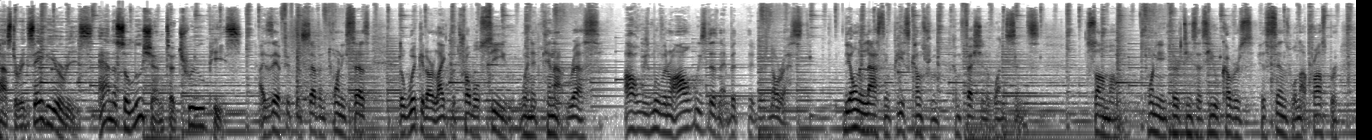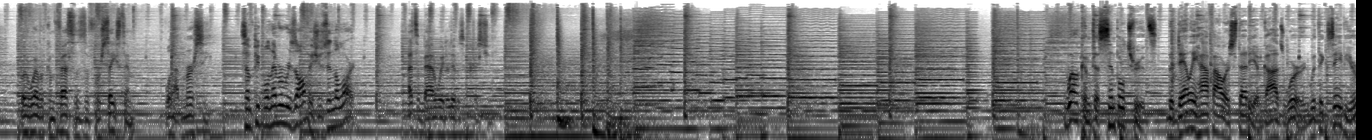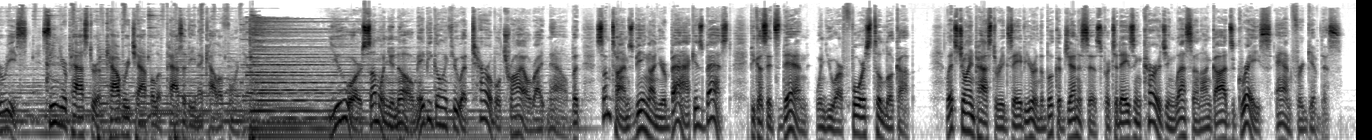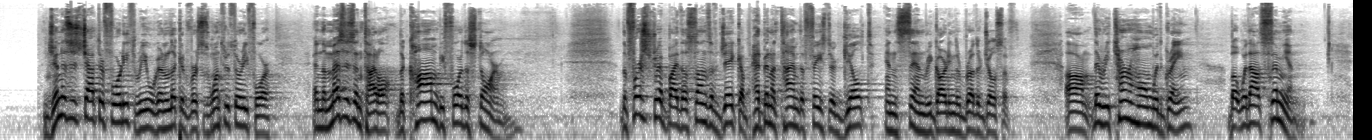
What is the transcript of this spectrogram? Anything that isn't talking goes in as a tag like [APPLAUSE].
Pastor Xavier Reese and a solution to true peace. Isaiah 57 20 says, The wicked are like the troubled sea when it cannot rest. Always moving around, always doing it, but there's no rest. The only lasting peace comes from confession of one's sins. Psalm 28 13 says, He who covers his sins will not prosper, but whoever confesses and forsakes them will have mercy. Some people never resolve issues in the Lord. That's a bad way to live as a Christian. Welcome to Simple Truths, the daily half hour study of God's Word with Xavier Reese, Senior Pastor of Calvary Chapel of Pasadena, California. You or someone you know may be going through a terrible trial right now, but sometimes being on your back is best because it's then when you are forced to look up. Let's join Pastor Xavier in the book of Genesis for today's encouraging lesson on God's grace and forgiveness. Genesis chapter 43, we're going to look at verses 1 through 34. And the message entitled The Calm Before the Storm. The first trip by the sons of Jacob had been a time to face their guilt and sin regarding their brother Joseph. Um, they returned home with grain, but without Simeon.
